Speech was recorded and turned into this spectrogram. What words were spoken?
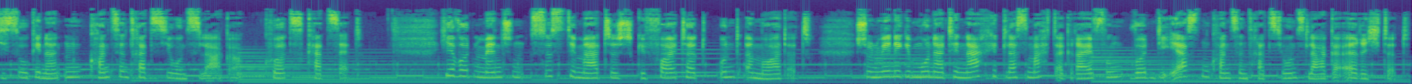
die sogenannten Konzentrationslager, kurz KZ. Hier wurden Menschen systematisch gefoltert und ermordet. Schon wenige Monate nach Hitlers Machtergreifung wurden die ersten Konzentrationslager errichtet.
